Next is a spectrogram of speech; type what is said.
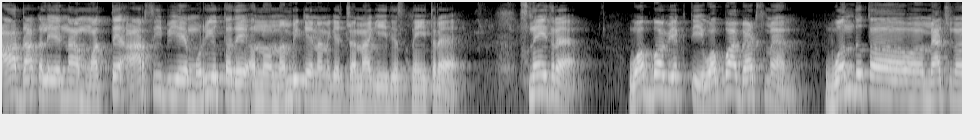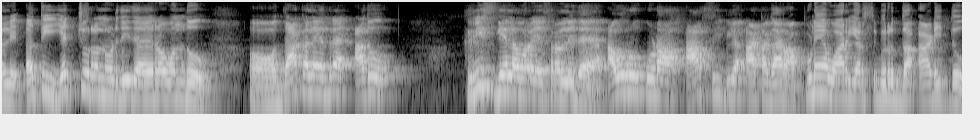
ಆ ದಾಖಲೆಯನ್ನು ಮತ್ತೆ ಆರ್ ಸಿ ಬಿ ಎ ಮುರಿಯುತ್ತದೆ ಅನ್ನೋ ನಂಬಿಕೆ ನನಗೆ ಚೆನ್ನಾಗಿ ಇದೆ, ಸ್ನೇಹಿತರೆ. ಸ್ನೇಹಿತರೆ, ಒಬ್ಬ ವ್ಯಕ್ತಿ, ಒಬ್ಬ ಬ್ಯಾಟ್ಸ್ಮ್ಯಾನ್ ಒಂದು ತ, ಮ್ಯಾಚ್ನಲ್ಲಿ ಅತಿ ಹೆಚ್ಚು ರನ್ ಹೊಡೆದಿದೆ ಇರೋ ಒಂದು ದಾಖಲೆ ಅಂದರೆ ಅದು ಕ್ರಿಸ್ ಗೇಲ್ ಅವರ ಹೆಸರಲ್ಲಿದೆ. ಅವರು ಕೂಡ ಆರ್ ಸಿ ಬಿ ಆಟಗಾರ, ಪುಣೆ ವಾರಿಯರ್ಸ್ ವಿರುದ್ಧ ಆಡಿದ್ದು.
